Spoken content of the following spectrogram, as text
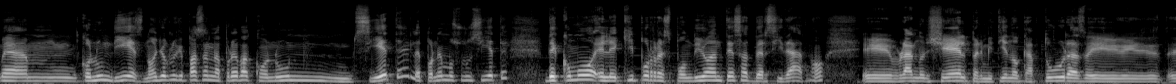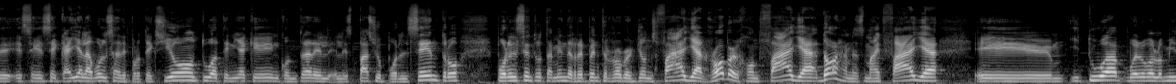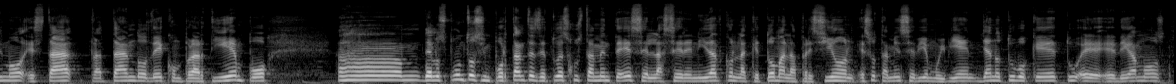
Em, con un 10, ¿no? Yo creo que pasan la prueba con un 7, le ponemos un 7, de cómo el equipo respondió ante esa adversidad, ¿no? Eh, Brandon Shell permitiendo capturas, eh, eh, se, caía la bolsa de protección, Tua tenía que encontrar el, espacio por el centro, por el centro también de repente Robert Jones falla, Robert Hunt falla, Dorham Smith falla, y Tua, vuelvo a lo mismo, está tratando de comprar tiempo de los puntos importantes de tú es justamente ese, la serenidad con la que toma la presión. Eso también se vio muy bien. Ya no tuvo que, eh, eh, digamos,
